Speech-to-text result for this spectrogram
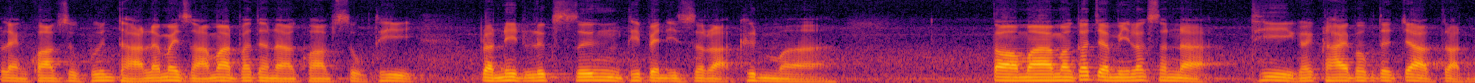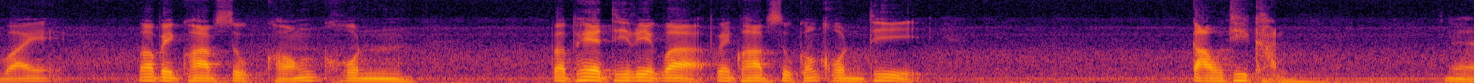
แหล่งความสุขพื้นฐาน และไม่สามารถพัฒนาความสุขที่ประณีตลึกซึ้งที่เป็นอิสระขึ้นมา ต่อมามันก็จะมีลักษณะที่คล้ายๆ พระพุทธเจ้าตรัสไว้ว่าเป็นความสุขของคน ประเภทที่เรียกว่าเป็นความสุขของคนที่เกาที่ขันนะ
